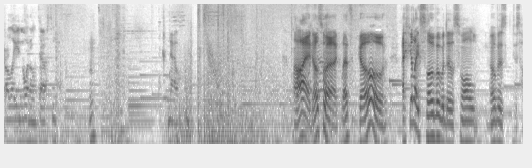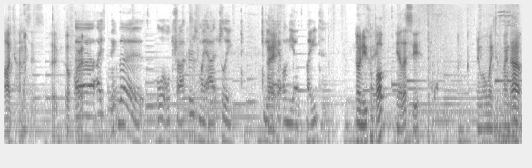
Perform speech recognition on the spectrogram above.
I'll let you know when I'm testing. Hmm? Now. Alright, does work. Let's go. I feel like Slova with the small Novas just hard counters this, but go for it. Uh, I think the little trackers might actually get Alright. hit on the outside. No, and you can pop? Yeah, let's see. Only one way to find out.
